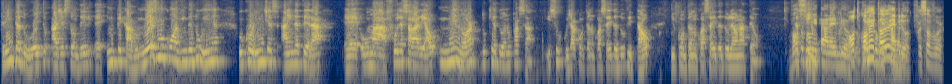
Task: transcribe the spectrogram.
30 do 8, a gestão dele é impecável. Mesmo com a vinda do William, o Corinthians ainda terá é, uma folha salarial menor do que a do ano passado. Isso já contando com a saída do Vital e contando com a saída do Léo Natel. Volta Assim, o comentário aí, Brioco. Volta o Volta comentário aí, Brio, por favor.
